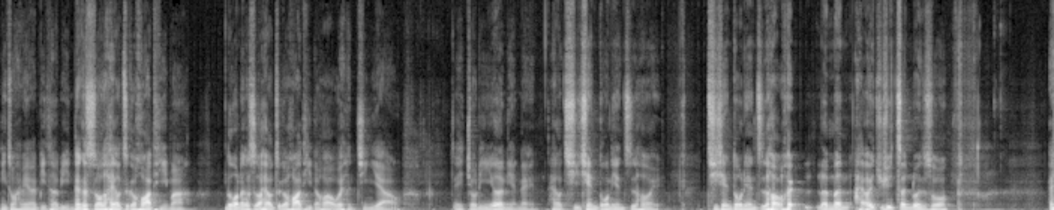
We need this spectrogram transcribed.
你怎么还没买比特币？那个时候还有这个话题吗？如果那个时候还有这个话题的话，我会很惊讶哦。诶，九零一二年呢，还有七千多年之后，诶，七千多年之后，会 人们还会继续争论说，哎，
